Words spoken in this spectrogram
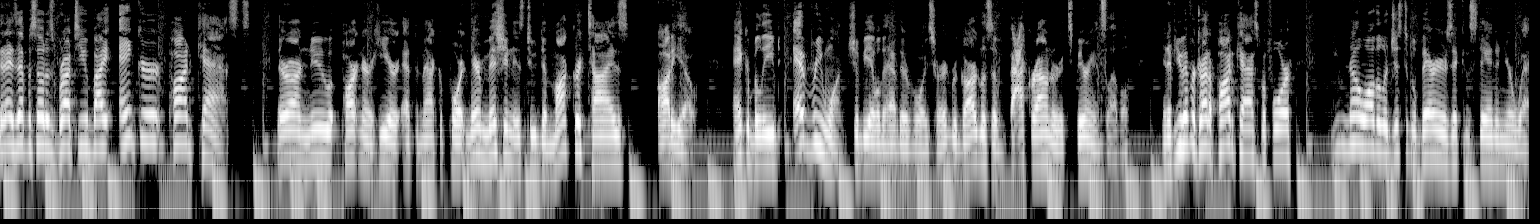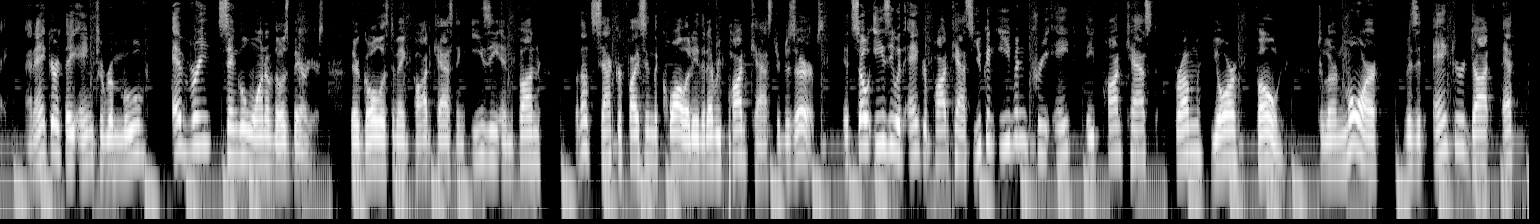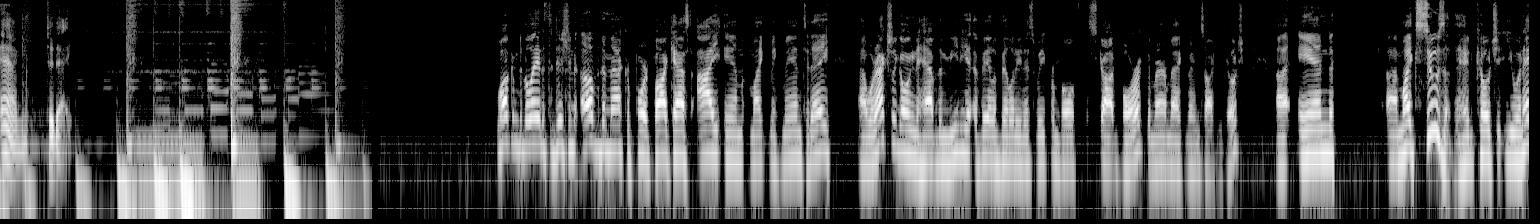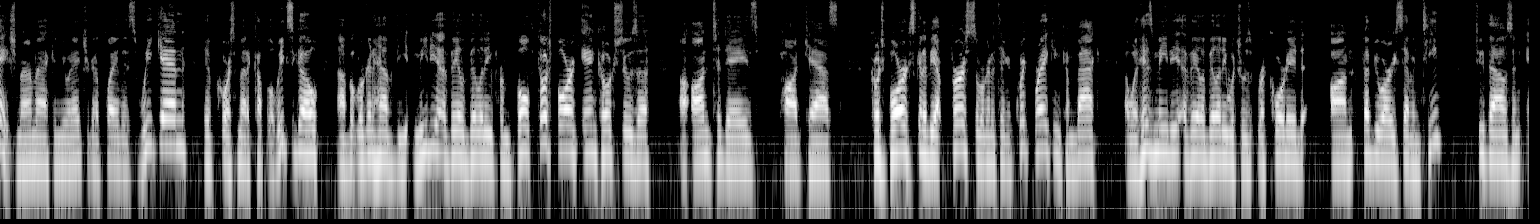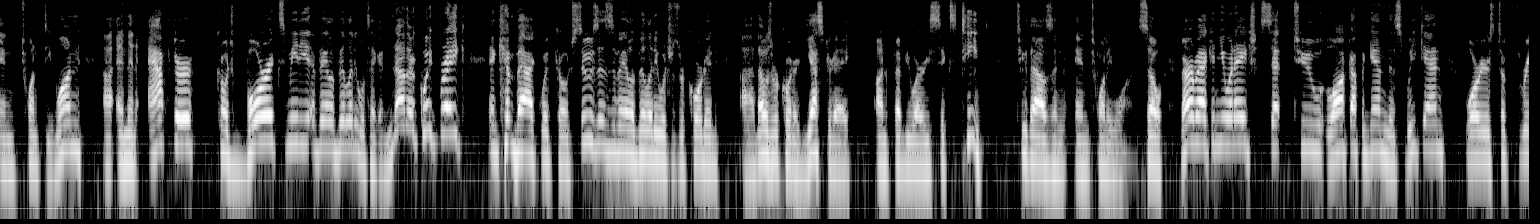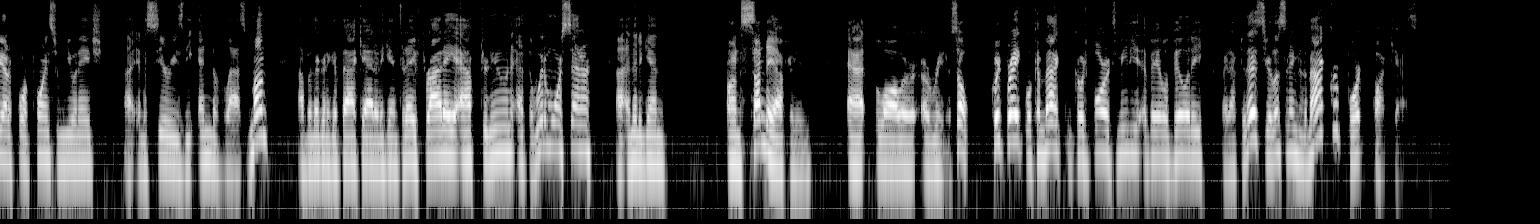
Today's episode is brought to you by Anchor Podcasts. They're our new partner here at the Mack Report, and their mission is to democratize audio. Anchor believed everyone should be able to have their voice heard, regardless of background or experience level. And if you've ever tried a podcast before, you know all the logistical barriers that can stand in your way. At Anchor, they aim to remove every single one of those barriers. Their goal is to make podcasting easy and fun without sacrificing the quality that every podcaster deserves. It's so easy with Anchor Podcasts, you can even create a podcast from your phone. To learn more, visit anchor.fm today. Welcome to the latest edition of the Mack Report podcast. I am Mike McMahon today. Uh, we're actually going to have the media availability this week from both Scott Borek, the Merrimack men's hockey coach, uh, and uh, Mike Souza, the head coach at UNH. Merrimack and UNH are going to play this weekend. They, of course, met a couple of weeks ago, uh, but we're going to have the media availability from both Coach Borek and Coach Souza uh, on today's podcast. Coach Borek's going to be up first, so we're going to take a quick break and come back uh, with his media availability, which was recorded on February 17th, 2021. Uh, and then after Coach Borek's media availability. We'll take another quick break and come back with Coach Souza's availability, which was recorded. Uh, that was recorded yesterday on February 16th, 2021. So Merrimack and UNH set to lock up again this weekend. Warriors took three out of four points from UNH uh, in a series the end of last month, uh, but they're going to get back at it again today, Friday afternoon at the Whittemore Center, uh, and then again on Sunday afternoon at Lawler Arena. So Quick break. We'll come back with Coach Borek's media availability right after this. You're listening to the Mack Report podcast.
